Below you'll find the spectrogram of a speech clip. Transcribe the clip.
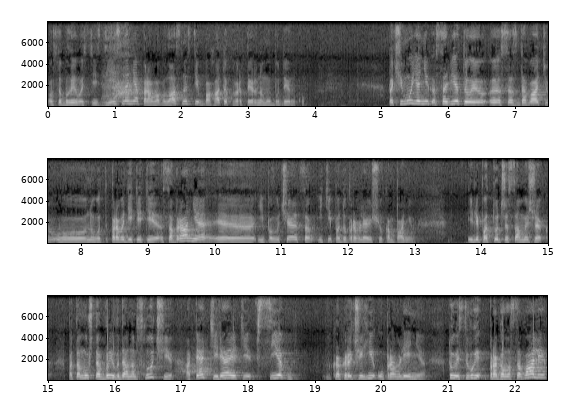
Особливості здійснення права власності в багатоквартирному будинку. Почему я не советую э, создавать, э, ну вот, проводить эти собрания э, и, получается, идти под управляющую компанию или под тот же самый ЖЭК? Потому что вы в данном случае опять теряете все как рычаги управления. То есть вы проголосовали,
